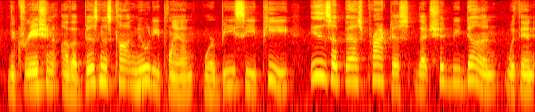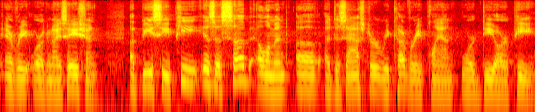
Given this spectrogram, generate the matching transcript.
The creation of a business continuity plan, or BCP, is a best practice that should be done within every organization. A BCP is a sub-element of a disaster recovery plan, or DRP.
